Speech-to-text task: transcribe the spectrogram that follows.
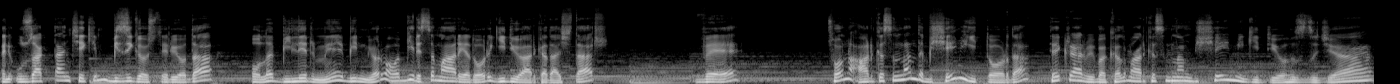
hani uzaktan çekim bizi gösteriyor da olabilir mi bilmiyorum ama birisi mağaraya doğru gidiyor arkadaşlar. Ve sonra arkasından da bir şey mi gitti orada? Tekrar bir bakalım arkasından bir şey mi gidiyor hızlıca?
